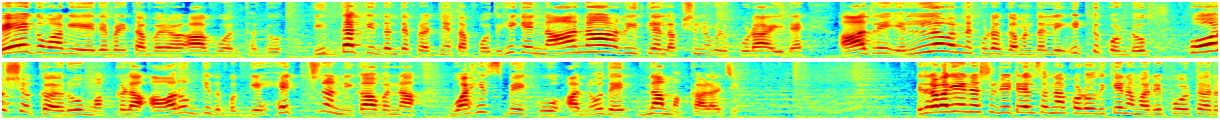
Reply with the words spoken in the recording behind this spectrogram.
ವೇಗವಾಗಿ ಎದೆ ಬಡಿತ ಆಗುವಂಥದ್ದು. ಇದ್ದಕ್ಕಿದ್ದಂತೆ ಪ್ರಜ್ಞೆ ತಪ್ಪೋದು. ಹೀಗೆ ನಾನಾ ರೀತಿಯ ಲಕ್ಷಣಗಳು ಕೂಡ ಇದೆ. ಆದರೆ ಎಲ್ಲವನ್ನ ಕೂಡ ಗಮನದಲ್ಲಿ ಇಟ್ಟುಕೊಂಡು ಪೋಷಕರು ಮಕ್ಕಳ ಆರೋಗ್ಯದ ಬಗ್ಗೆ ಹೆಚ್ಚಿನ ನಿಗಾವನ್ನ ವಹಿಸಬೇಕು ಅನ್ನೋದೇ ನಮ್ಮ ಕಾಳಜಿ. ಇದರ ಬಗ್ಗೆ ಇನ್ನಷ್ಟು ಡೀಟೇಲ್ಸ್ ಅನ್ನ ಕೊಡೋದಕ್ಕೆ ನಮ್ಮ ರಿಪೋರ್ಟರ್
